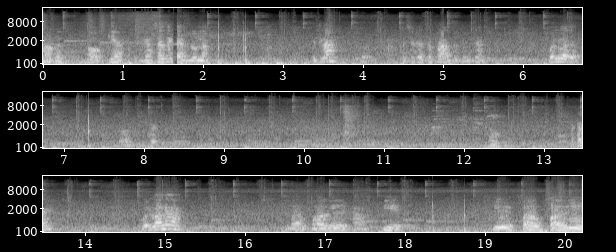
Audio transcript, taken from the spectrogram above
हो. घ्या. घासाचं काय? लोला घेतला? कसं करता पाहतो तुम्ही का बोलवा. हो. हटा बोलवा ना. पाव ये. हां. ये. ये पाव पाव ये.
